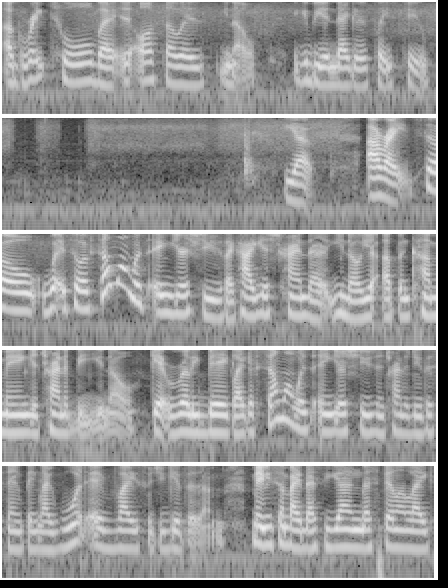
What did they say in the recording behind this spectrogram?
a great tool, but it also is you know it could be a negative place too. Yep. All right. So what? So if someone was in your shoes, like how you're trying to, you know, you're up and coming, you're trying to be, you know, get really big. Like if someone was in your shoes and trying to do the same thing, like what advice would you give to them? Maybe somebody that's young, that's feeling like,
